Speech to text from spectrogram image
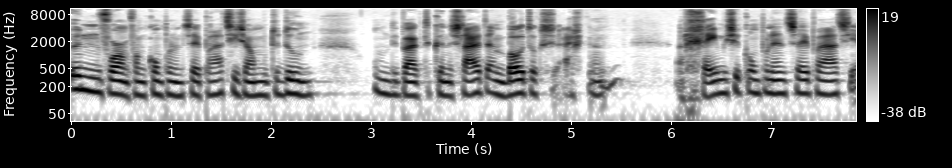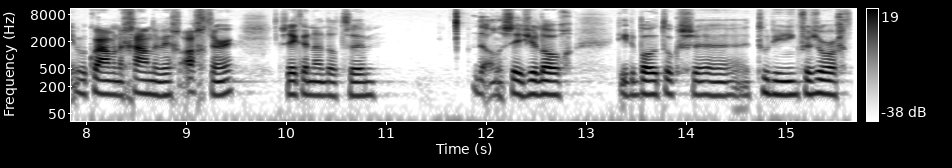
een vorm van componentseparatie zou moeten doen. Om die buik te kunnen sluiten. En botox is eigenlijk een, een chemische componentseparatie. En we kwamen er gaandeweg achter. Zeker nadat eh, de anesthesioloog die de botox-toediening verzorgt,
